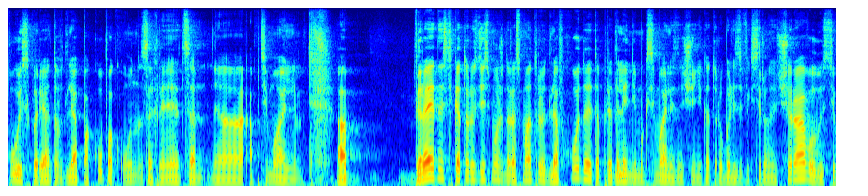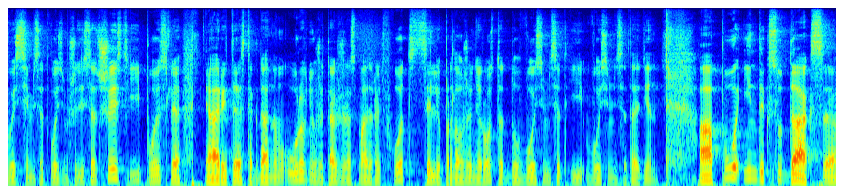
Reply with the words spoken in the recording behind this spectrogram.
поиск вариантов для покупок он сохраняется оптимальным. Вероятности, которые здесь можно рассматривать для входа, это преодоление максимальных значений, которые были зафиксированы вчера в области 88.66 и после а, ретеста к данному уровню уже также рассматривать вход с целью продолжения роста до 80 и 81. А по индексу DAX э,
